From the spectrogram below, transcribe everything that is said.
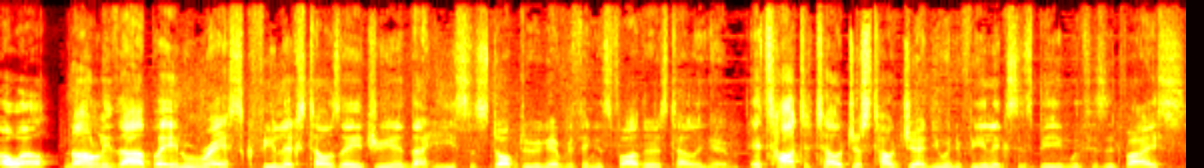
Oh well. Not only that, but in Risk, Felix tells Adrien that he needs to stop doing everything his father is telling him. It's hard to tell just how genuine Felix is being with his advice,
